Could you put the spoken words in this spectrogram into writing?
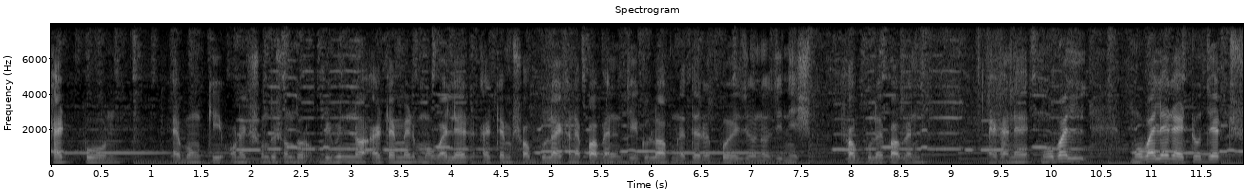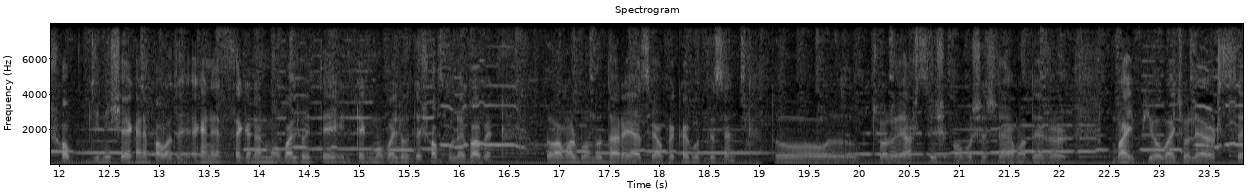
হেডফোন এবং কি অনেক সুন্দর সুন্দর বিভিন্ন আইটেমের মোবাইলের আইটেম সবগুলো এখানে পাবেন, যেগুলো আপনাদের প্রয়োজনীয় জিনিস। সবগুলোই পাবেন। এখানে মোবাইল মোবাইলের এ টু জেড সব জিনিসই এখানে পাওয়া যায়। এখানে সেকেন্ড হ্যান্ড মোবাইল হইতে ইনটেক মোবাইল হইতে সবগুলোই পাবেন। তো আমার বন্ধু দাঁড়িয়ে আছে, অপেক্ষা করতেছেন। তো চলে আসছি, অবশেষে আমাদের ভাই, প্রিয় ভাই চলে আসছে।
